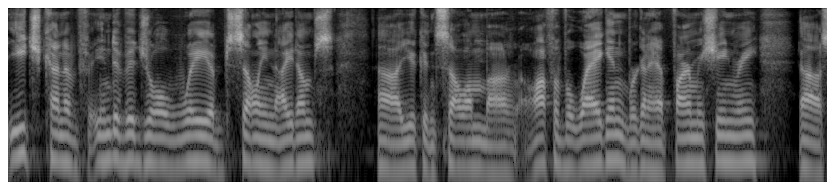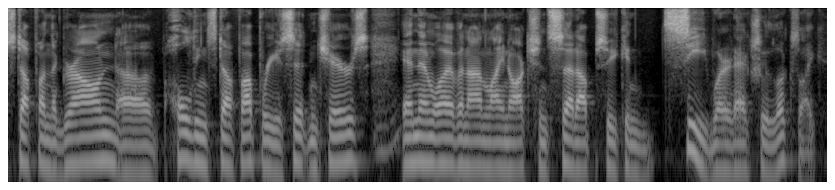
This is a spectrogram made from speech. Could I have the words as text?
each kind of individual way of selling items. Uh, you can sell them uh, off of a wagon. We're going to have farm machinery, uh, stuff on the ground, uh, holding stuff up where you sit in chairs, mm-hmm. and then we'll have an online auction set up so you can see what it actually looks like.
